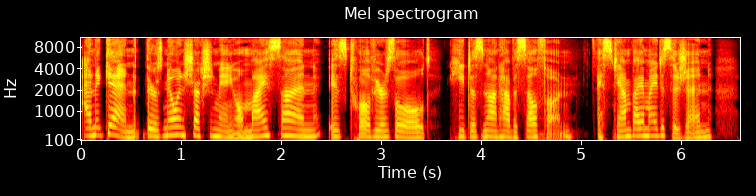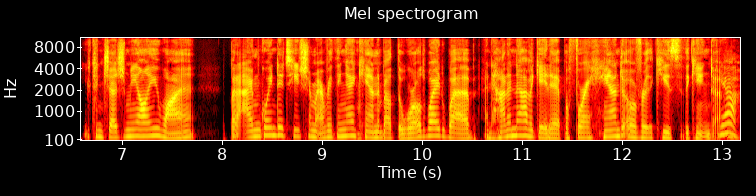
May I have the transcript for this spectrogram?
And again, there's no instruction manual. My son is 12 years old. He does not have a cell phone. I stand by my decision. You can judge me all you want, but I'm going to teach him everything I can about the World Wide Web and how to navigate it before I hand over the keys to the kingdom. Yeah.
